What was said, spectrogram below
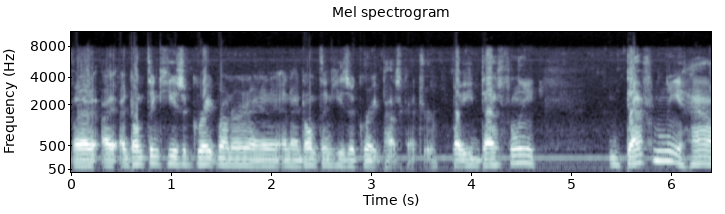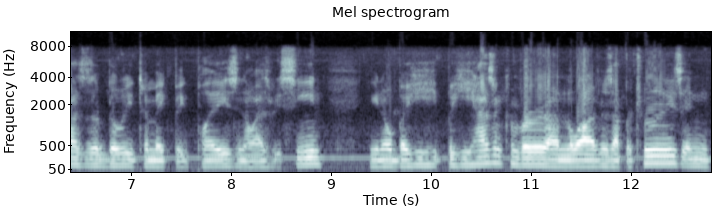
But I, I don't think he's a great runner, and, and I don't think he's a great pass catcher. But he definitely, definitely has the ability to make big plays. You know, as we've seen you know, but he but he hasn't converted on a lot of his opportunities, and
